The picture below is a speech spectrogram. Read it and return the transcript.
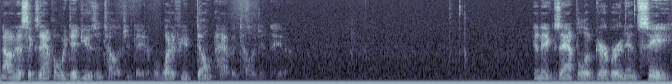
Now in this example we did use intelligent data, but what if you don't have intelligent data? In the example of Gerber and NC,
